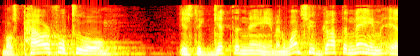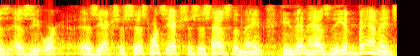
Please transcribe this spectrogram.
The most powerful tool is to get the name. And once you've got the name as, as, the, or, as the exorcist, once the exorcist has the name, he then has the advantage.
